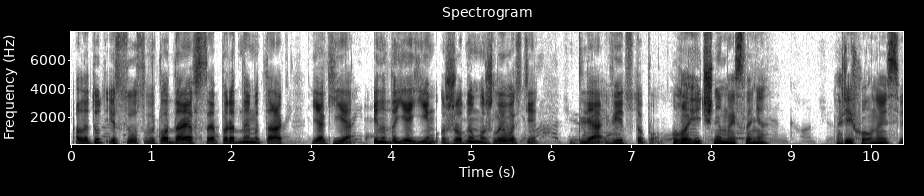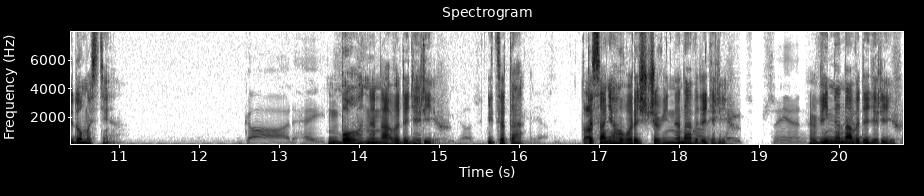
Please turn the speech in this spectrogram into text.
Але тут Ісус викладає все перед ними так, як є, і не дає їм жодної можливості для відступу. Логічне мислення гріховної свідомості. Бог ненавидить гріх. І це так. Писання говорить, що він ненавидить гріх. Він ненавидить гріх,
